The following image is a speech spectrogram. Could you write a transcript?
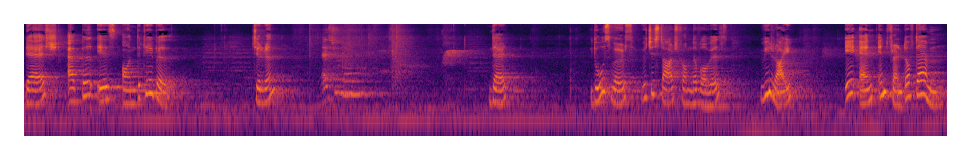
Dash apple is on the table. Children, as you know that those words which start from the vowels, we write an in front of them.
